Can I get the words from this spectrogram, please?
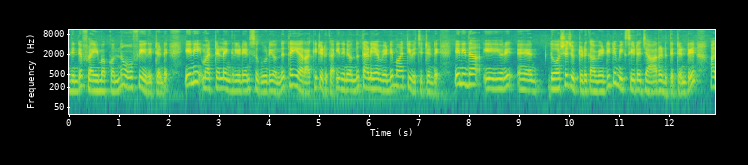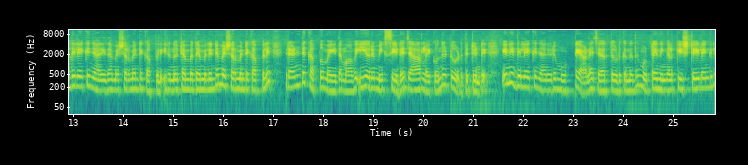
ഇതിന്റെ ഫ്ലെയിമൊക്കെ ഒന്ന് ഓഫ് ചെയ്തിട്ടുണ്ട്. ഇനി മറ്റുള്ള ഇൻഗ്രീഡിയൻസ് കൂടി ഒന്ന് തയ്യാറാക്കിയിട്ട് എടുക്കാം. ഇതിനെ ഒന്ന് തണിയാൻ വേണ്ടി മാറ്റി വെച്ചിട്ടുണ്ട്. ഇനി ഇതാ ഈ ഒരു ദോശ ചുട്ടെടുക്കാൻ വേണ്ടിയിട്ട് മിക്സിയുടെ ജാർ എടുത്തിട്ടുണ്ട്. അതിലേക്ക് ഞാനിതാ മെഷർമെന്റ് കപ്പിൽ ഇരുന്നൂറ്റമ്പത് എം എല്ലിന്റെ മെഷർമെന്റ് കപ്പിൽ രണ്ട് കപ്പ് മൈദ മാവ് ഈ ഒരു മിക്സിയുടെ ജാറിലേക്ക് ഒന്ന് ഇട്ട് കൊടുത്തിട്ടുണ്ട്. ഇനി ഇതിലേക്ക് ഞാനൊരു മുട്ടയാണ് ചേർത്ത് കൊടുക്കുന്നത്. മുട്ട നിങ്ങൾക്ക് ഇഷ്ടമില്ലെങ്കിൽ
